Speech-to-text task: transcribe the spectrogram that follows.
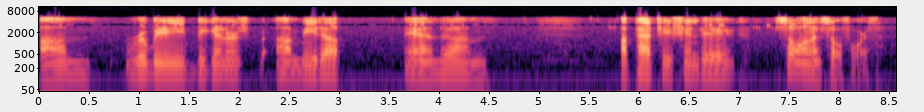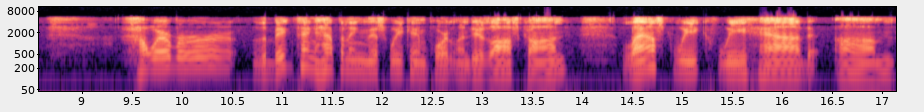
Um, Ruby beginners uh, meetup and um, Apache Shindig, so on and so forth. However, the big thing happening this week in Portland is OSCON. Last week we had um,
